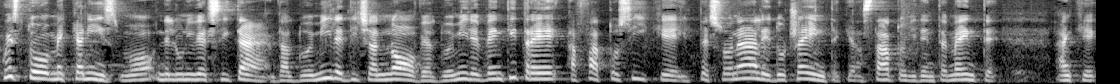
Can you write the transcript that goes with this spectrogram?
questo, meccanismo nell'università dal 2019 al 2023 ha fatto sì che il personale docente, che era stato evidentemente anche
